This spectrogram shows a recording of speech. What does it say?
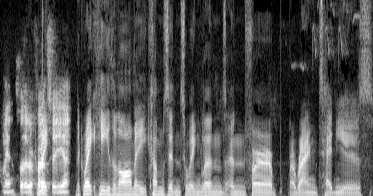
Army, that's what they refer Great- to, yeah. The Great Heathen Army comes into England, and for around 10 years,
